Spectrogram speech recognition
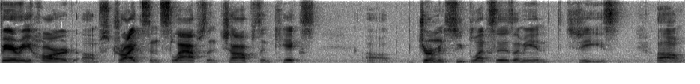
very hard um, strikes and slaps and chops and kicks, uh, German suplexes. I mean, jeez. Um,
